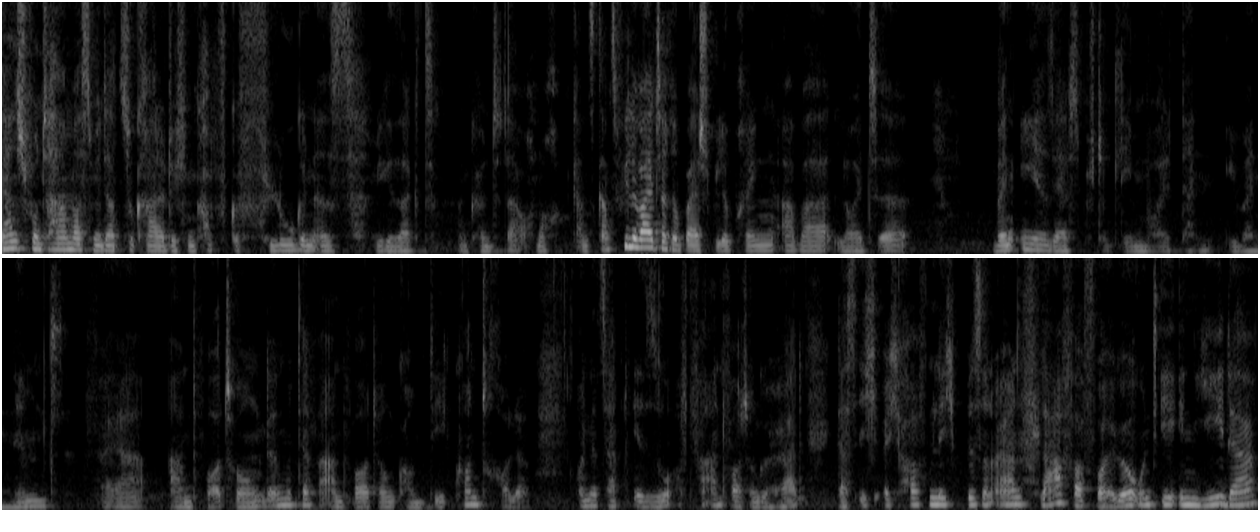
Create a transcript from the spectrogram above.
ganz spontan, was mir dazu gerade durch den Kopf geflogen ist. Wie gesagt, man könnte da auch noch ganz, ganz viele weitere Beispiele bringen. Aber Leute, wenn ihr selbstbestimmt leben wollt, dann übernimmt Verantwortung, denn mit der Verantwortung kommt die Kontrolle. Und jetzt habt ihr so oft Verantwortung gehört, dass ich euch hoffentlich bis in euren Schlaf verfolge und ihr in jeder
